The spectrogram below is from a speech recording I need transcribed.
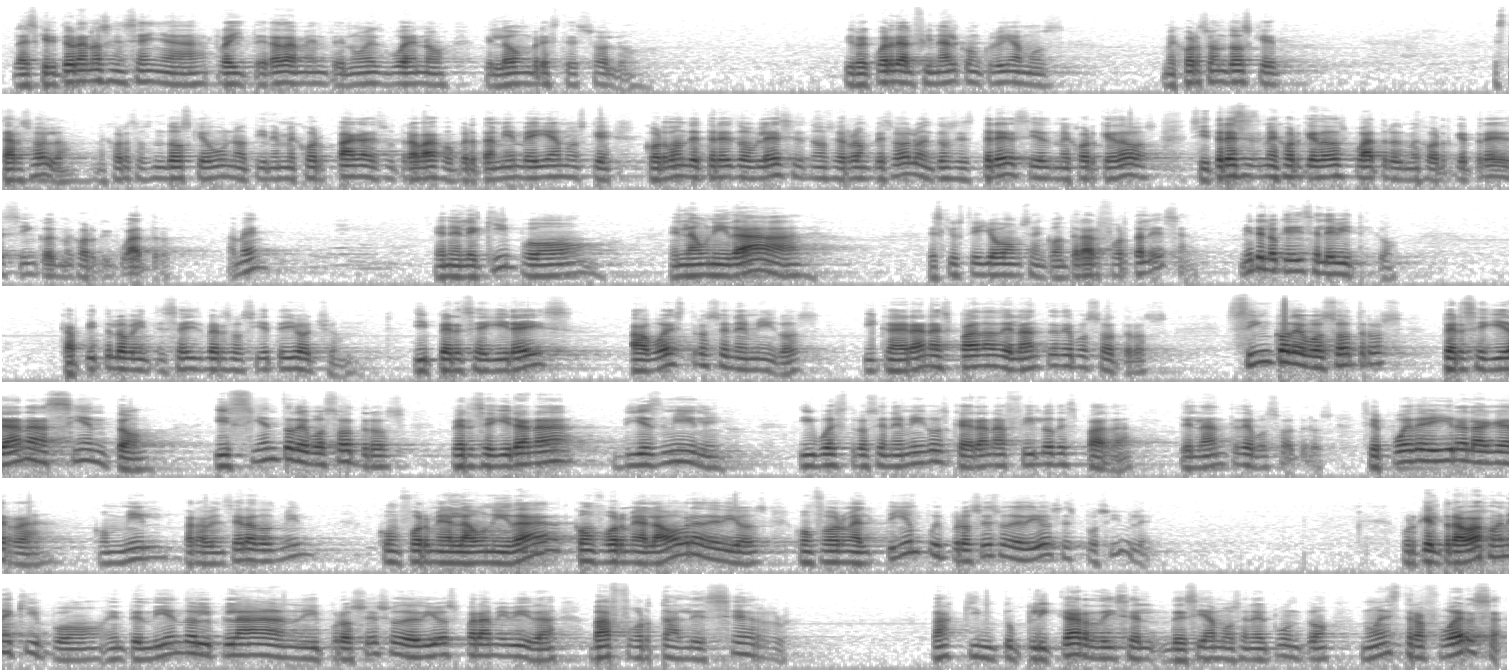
La escritura nos enseña reiteradamente, no es bueno que el hombre esté solo. Y recuerde, al final concluíamos, mejor son dos que estar solo, mejor son dos que uno, tiene mejor paga de su trabajo, pero también veíamos que cordón de tres dobleces no se rompe solo, entonces tres sí es mejor que dos. Si tres es mejor que dos, cuatro es mejor que tres, cinco es mejor que cuatro. Amén. En el equipo, en la unidad, es que usted y yo vamos a encontrar fortaleza. Mire lo que dice Levítico capítulo 26, versos 7 y 8. Y perseguiréis a vuestros enemigos y caerán a espada delante de vosotros. Cinco de vosotros perseguirán a ciento y ciento de vosotros perseguirán a diez mil y vuestros enemigos caerán a filo de espada delante de vosotros. ¿Se puede ir a la guerra con mil para vencer a dos mil? Conforme a la unidad, conforme a la obra de Dios, conforme al tiempo y proceso de Dios es posible. Porque el trabajo en equipo, entendiendo el plan y proceso de Dios para mi vida, va a fortalecer, va a quintuplicar, dice, decíamos en el punto, nuestra fuerza.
